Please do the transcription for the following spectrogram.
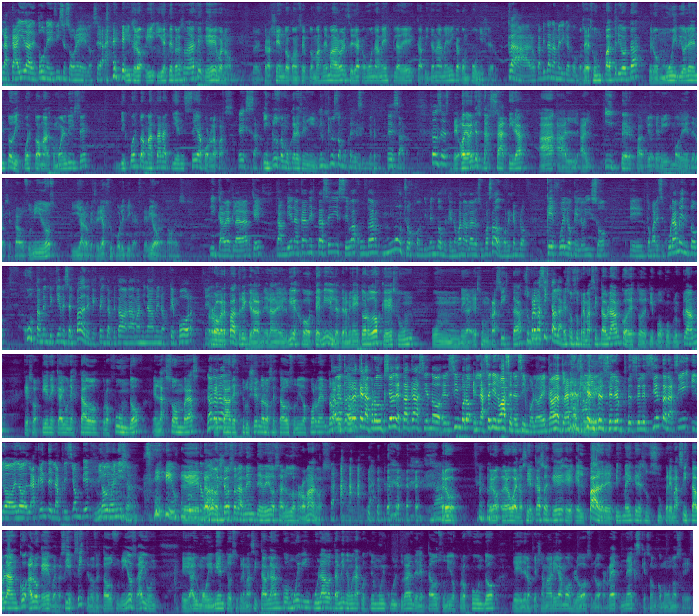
la caída de todo un edificio sobre él, o sea, Y, pero, y, y este personaje que, bueno, eh, trayendo conceptos más de Marvel, sería como una mezcla de Capitán América con Punisher. claro, Capitán América como O sea, es un patriota, pero muy violento, dispuesto a, ma- como él dice, dispuesto a matar a quien sea por la paz. Exacto. Incluso mujeres y niños. Incluso mujeres y niños. Exacto. Entonces, Eh, obviamente es una sátira a- al, al hiperpatrioterismo de, de los Estados Unidos y a lo que sería su política exterior, ¿no? Es- y cabe aclarar que también acá en esta serie se va a juntar muchos condimentos de que nos van a hablar de su pasado. Por ejemplo, qué fue lo que lo hizo eh, tomar ese juramento. Justamente quién es el padre, que está interpretado nada más ni nada menos que por... eh, Robert Patrick, el, el- el viejo T-1000 de Terminator 2, que es un, un, es un racista. Supremacista blanco. Es un supremacista blanco de esto de tipo Ku Klux Klan, que sostiene que hay un estado profundo en las sombras No, no, que no. está destruyendo a los Estados Unidos por dentro. Cabe Esto- aclarar que la producción está acá haciendo el símbolo. En la serie lo hacen el símbolo. eh. Cabe aclarar que Ah, se, le, se le sientan así y lo- lo- la gente en la prisión bien. Mickey lo- Vainilla. Sí, un Eh, poquito perdón, más. yo solamente veo saludos romanos. Pero Pero, pero bueno, sí, el caso es que eh, el padre de Peacemaker es un supremacista blanco, algo que, bueno, sí existe en los Estados Unidos, hay un, eh, hay un movimiento supremacista blanco muy vinculado también a una cuestión muy cultural del Estados Unidos profundo, de, de los que llamaríamos los, los rednecks, que son como unos... eh,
